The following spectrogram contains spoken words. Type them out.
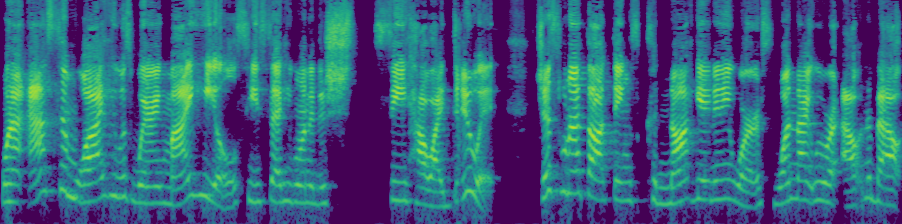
When I asked him why he was wearing my heels, he said he wanted to sh- see how I do it. Just when I thought things could not get any worse, one night we were out and about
